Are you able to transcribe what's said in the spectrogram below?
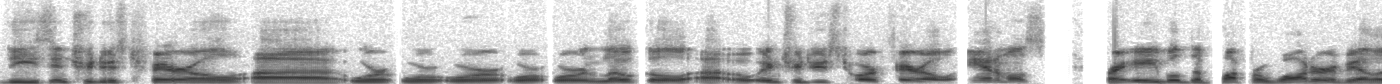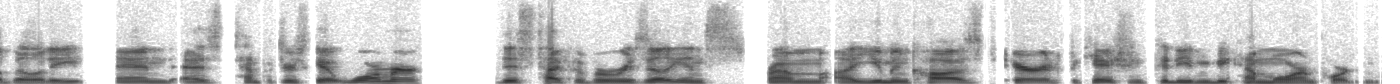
these introduced feral uh, or, or, or, or, or local uh, or introduced or feral animals are able to buffer water availability. And as temperatures get warmer, this type of a resilience from a human caused aridification could even become more important.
